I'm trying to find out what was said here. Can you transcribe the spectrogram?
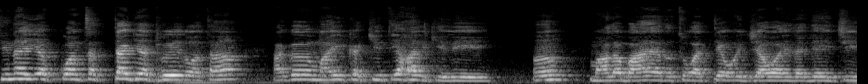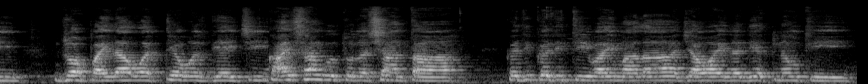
तिनं एक कोणचा टग्या ठेवल होता. अगं माईका किती हाल केली? अं? मला बाहेरच वाट्यावर जेवायला द्यायची झोपायला वाट्यावर द्यायची. काय सांगू तुला शांता? कधी कधी ती बाई मला जेवायला देत नव्हती.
